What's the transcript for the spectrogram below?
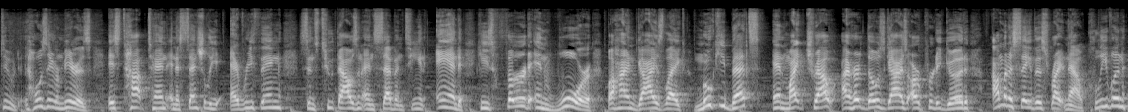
dude, Jose Ramirez is top 10 in essentially everything since 2017. And he's third in war behind guys like Mookie Betts and Mike Trout. I heard those guys are pretty good. I'm going to say this right now. Cleveland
